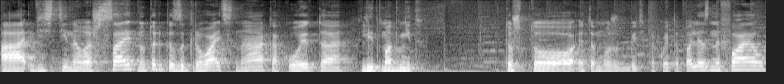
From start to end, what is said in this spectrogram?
а вести на ваш сайт, но только закрывать на какой-то лид-магнит. То, что это может быть какой-то полезный файл,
